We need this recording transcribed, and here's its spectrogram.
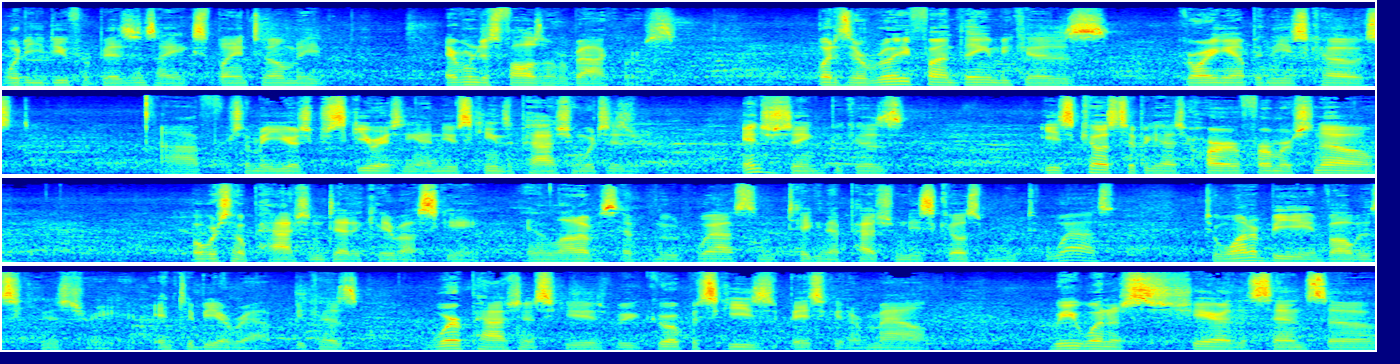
"What do you do for business?" I explain to him, and he, everyone just falls over backwards. But it's a really fun thing because growing up in the East Coast uh, for so many years, ski racing, I knew skiing's a passion, which is interesting because East Coast typically has harder, firmer snow, but we're so passionate, dedicated about skiing. And a lot of us have moved west and taken that passion from the East Coast and moved to west to want to be involved with the ski industry and to be a rep because we're passionate skiers. We grew up with skis basically in our mouth. We want to share the sense of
